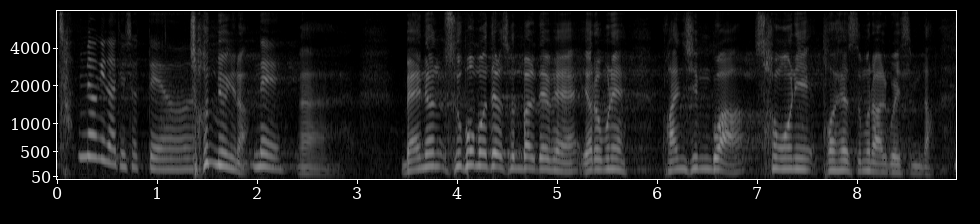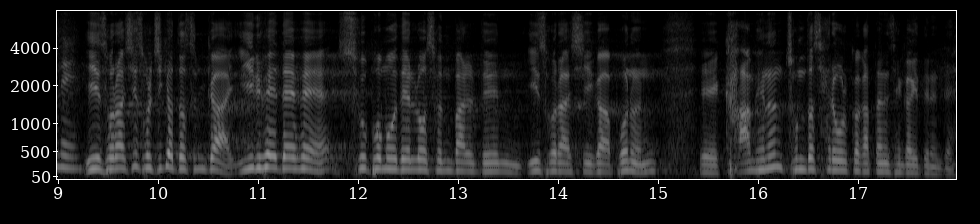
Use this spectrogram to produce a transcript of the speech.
천 명이나 되셨대요. 천 명이나. 네. 아, 매년 슈퍼모델 선발 대회 여러분의 관심과 성원이 더했음을 알고 있습니다. 네. 이소라 씨 솔직히 어떻습니까? 1회 대회 슈퍼모델로 선발된 이소라 씨가 보는 예, 감회는 좀 더 새로울 것 같다는 생각이 드는데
